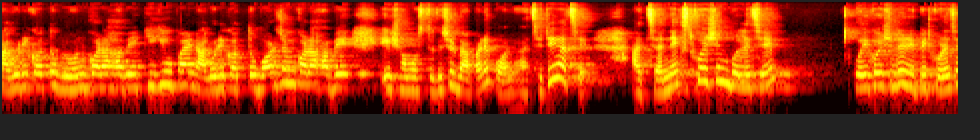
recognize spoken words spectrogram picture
নাগরিকত্ব গ্রহণ করা হবে, কি কি উপায়ে নাগরিকত্ব বর্জন করা হবে, এই সমস্ত কিছুর ব্যাপারে বলা আছে, ঠিক আছে? আচ্ছা নেক্সট কোয়েশ্চেন বলেছে ওই কোয়েশ্চেনটা রিপিট করেছে,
